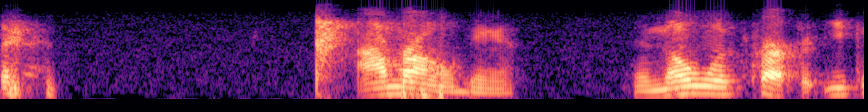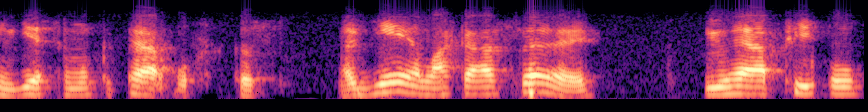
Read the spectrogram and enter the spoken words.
I'm wrong then. And no one's perfect. You can get someone compatible. Because, again, like I say, you have people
